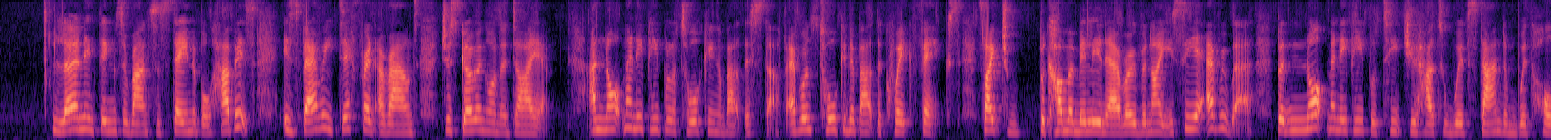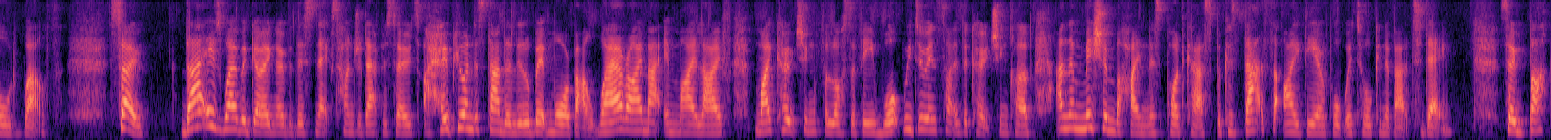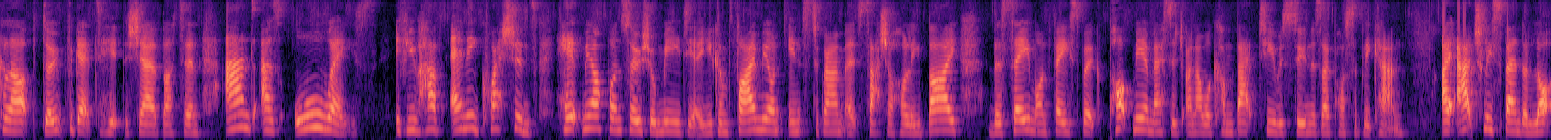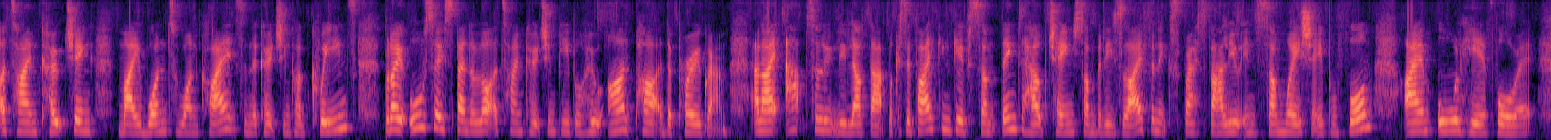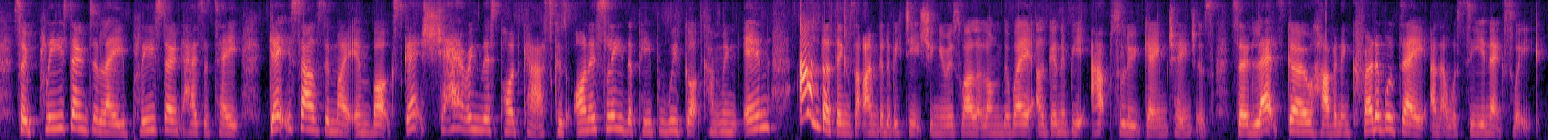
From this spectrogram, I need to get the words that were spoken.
learning things around sustainable habits is very different around just going on a diet. And not many people are talking about this stuff. Everyone's talking about the quick fix. It's like to become a millionaire overnight. You see it everywhere, but not many people teach you how to withstand and withhold wealth. So, that is where we're going over this next 100 episodes. I hope you understand a little bit more about where I'm at in my life, my coaching philosophy, what we do inside the coaching club, and the mission behind this podcast, because that's the idea of what we're talking about today. So buckle up, don't forget to hit the share button, and as always, if you have any questions, hit me up on social media. You can find me on Instagram at Sasha Holly Bye, the same on Facebook. Pop me a message and I will come back to you as soon as I possibly can. I actually spend a lot of time coaching my one to one clients in the Coaching Club Queens, but I also spend a lot of time coaching people who aren't part of the program. And I absolutely love that because if I can give something to help change somebody's life and express value in some way, shape, or form, I am all here for it. So please don't delay, please don't hesitate. Get yourselves in my inbox, get sharing this podcast because honestly, the people we've got coming in and the things that I'm going to be teaching you as well along the way are going to be absolute game changers. So let's go have an incredible day, and I will see you next week.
